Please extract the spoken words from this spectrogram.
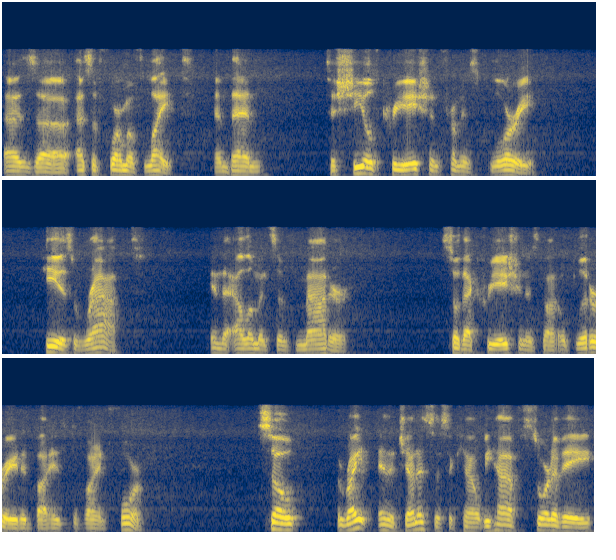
as a, as a form of light, and then to shield creation from His glory, He is wrapped in the elements of matter, so that creation is not obliterated by His divine form. So right in the Genesis account, we have sort of a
